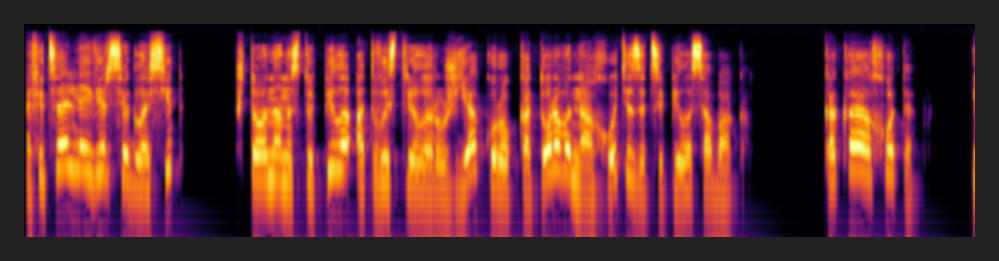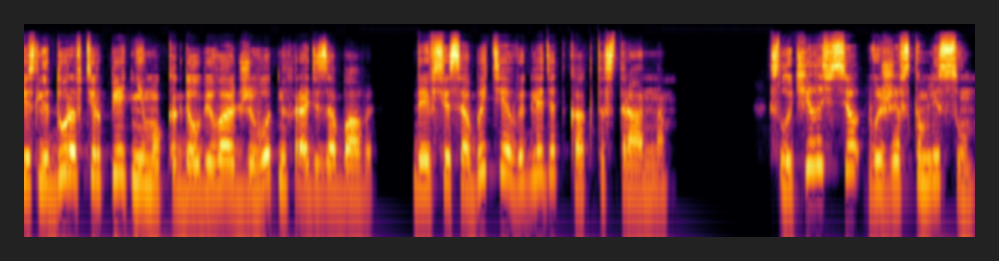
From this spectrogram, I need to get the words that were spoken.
Официальная версия гласит, что она наступила от выстрела ружья, курок которого на охоте зацепила собака. Какая охота, если Дуров терпеть не мог, когда убивают животных ради забавы, да и все события выглядят как-то странно. Случилось все в Ижевском лесу.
